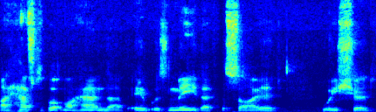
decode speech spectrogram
I have to put my hand up. It was me that decided we should,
